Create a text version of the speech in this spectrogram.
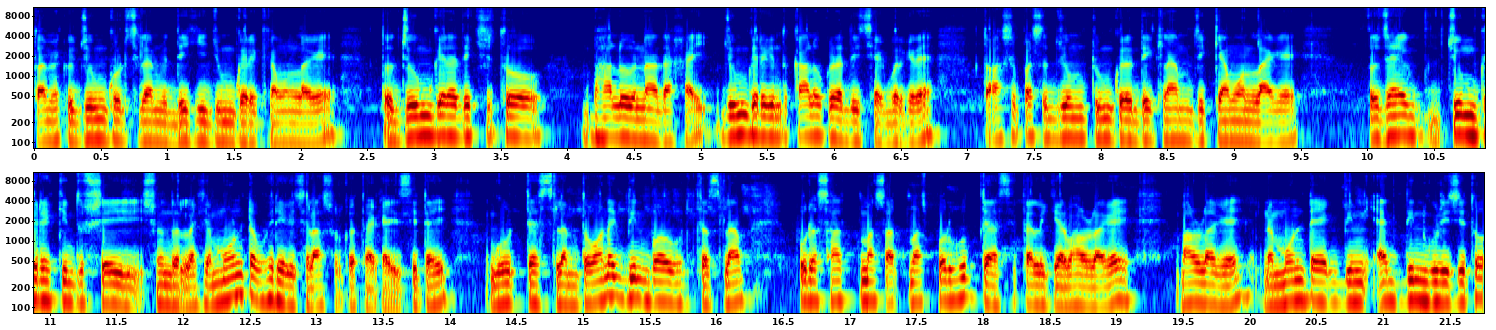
তো আমি একটু জুম করছিলাম যে দেখি জুম করে কেমন লাগে। তো জুম করে দেখছি তো ভালো না দেখাই। জুম করে কিন্তু কালো করে দিচ্ছে একবার করে। তো আশেপাশে জুম টুম করে দেখলাম যে কেমন লাগে। তো যাই হোক জুম করে কিন্তু সেই সুন্দর লাগছে। মনটা ভরে গেছিল আসল কথা গাই সেটাই ঘুরতে আসলাম তো অনেক দিন পর ঘুরতে আসলাম। পুরো সাত মাস, আট মাস পর ঘুরতে আসি, তাহলে কি আর ভালো লাগে? ভালো লাগে। না, মনটা একদিন একদিন ঘুরেছি তো,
